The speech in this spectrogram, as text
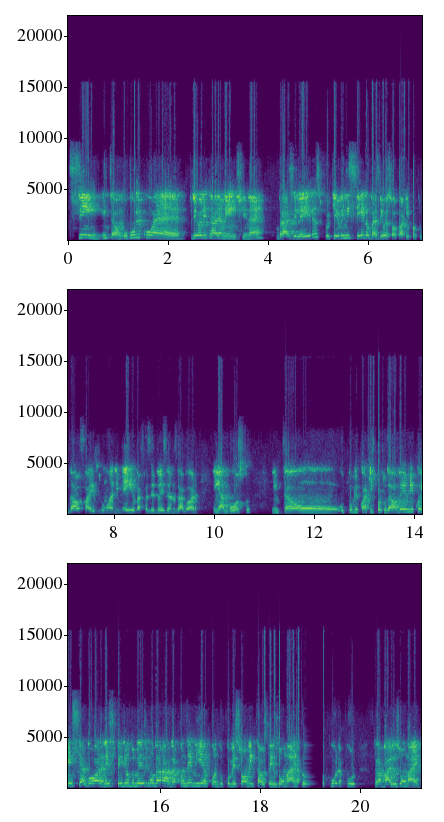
Sim, então, o público é prioritariamente, né? Brasileiras, porque eu iniciei no Brasil, eu só estou aqui em Portugal faz um ano e meio, vai fazer dois anos agora, em agosto. Então, o público aqui de Portugal veio me conhecer agora, nesse período mesmo da, da pandemia, quando começou a aumentar os treinos online, a procura por trabalhos online.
